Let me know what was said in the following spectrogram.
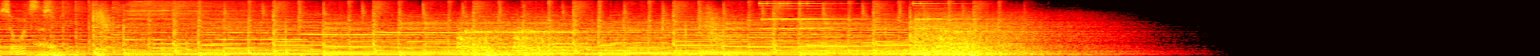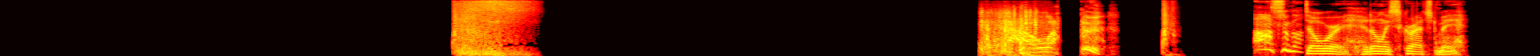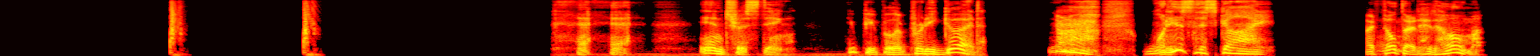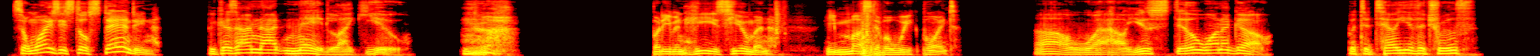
So what's this? Ow! Asuma! Don't worry, it only scratched me. Interesting. You people are pretty good. Ugh, what is this guy? I felt that hit home. So why is he still standing? Because I'm not made like you. but even he's human. He must have a weak point. Oh, wow, you still want to go. But to tell you the truth,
